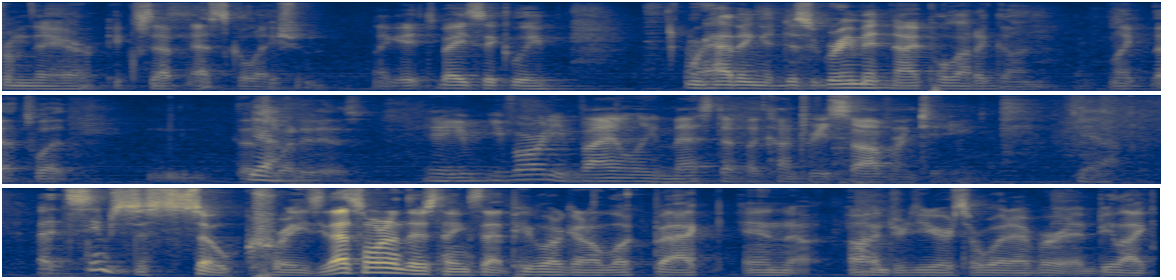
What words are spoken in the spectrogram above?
from there except escalation. Like it's basically, we're having a disagreement and I pull out a gun. Like that's what, that's Yeah. what it is. Yeah, you, you've already violently messed up a country's sovereignty. yeah. It seems just so crazy. That's one of those things that people are going to look back in a hundred years or whatever and be like,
